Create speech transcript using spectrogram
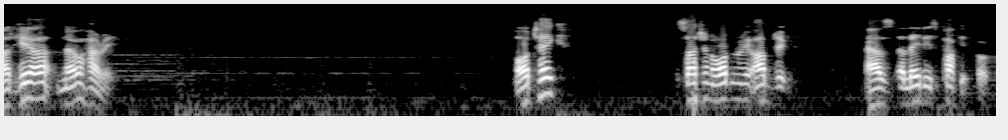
But here, no hurry. Or take such an ordinary object as a lady's pocketbook.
